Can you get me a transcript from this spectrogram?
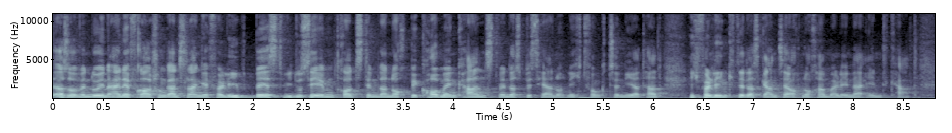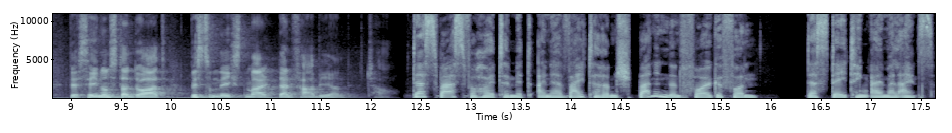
also wenn du in eine Frau schon ganz lange verliebt bist, wie du sie eben trotzdem dann noch bekommen kannst, wenn das bisher noch nicht funktioniert hat. Ich verlinke dir das Ganze auch noch einmal in der Endcard. Wir sehen uns dann dort. Bis zum nächsten Mal. Dein Fabian. Ciao. Das war's für heute mit einer weiteren spannenden Folge von Das Dating einmal eins.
